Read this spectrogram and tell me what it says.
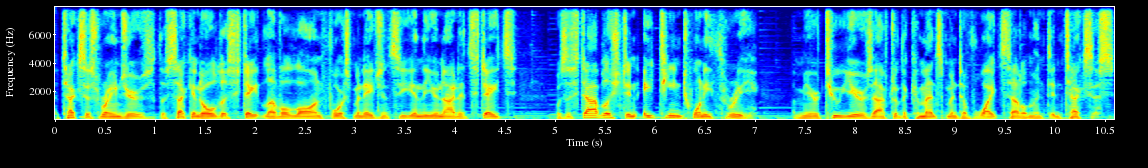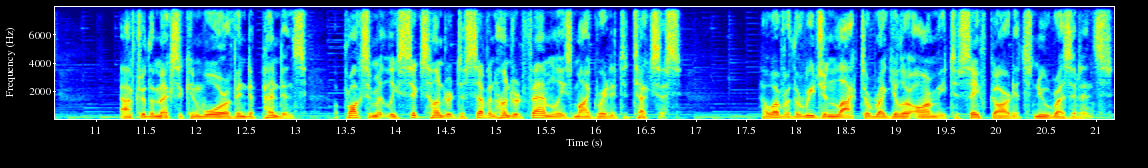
The Texas Rangers, the second oldest state level law enforcement agency in the United States, was established in 1823, a mere two years after the commencement of white settlement in Texas. After the Mexican War of Independence, approximately 600 to 700 families migrated to Texas. However, the region lacked a regular army to safeguard its new residents.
